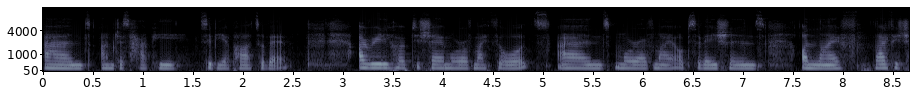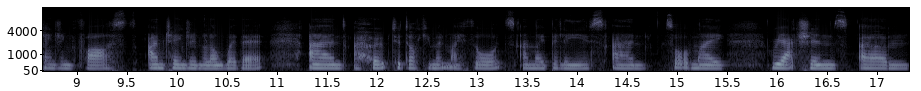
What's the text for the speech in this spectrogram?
And I'm just happy to be a part of it. I really hope to share more of my thoughts and more of my observations on life. Life is changing fast, I'm changing along with it, and I hope to document my thoughts and my beliefs and sort of my reactions um,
